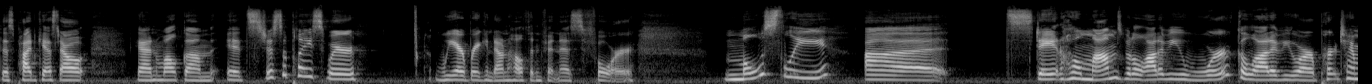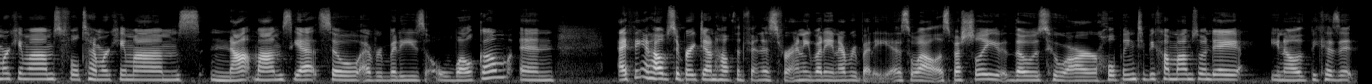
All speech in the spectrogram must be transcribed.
this podcast out, again, welcome. It's just a place where we are breaking down health and fitness for mostly uh, stay at home moms, but a lot of you work. A lot of you are part time working moms, full time working moms, not moms yet. So everybody's welcome. And I think it helps to break down health and fitness for anybody and everybody as well, especially those who are hoping to become moms one day. You know, because it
